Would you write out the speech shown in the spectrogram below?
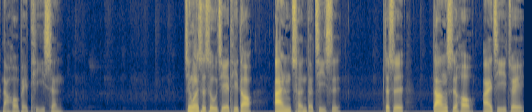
然后被提升。经文四十五节提到安城的祭司，这是当时候埃及最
